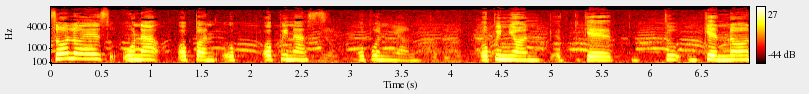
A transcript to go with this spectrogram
solo es una opin, op, opinas, opinión opinión que, tu, que no,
